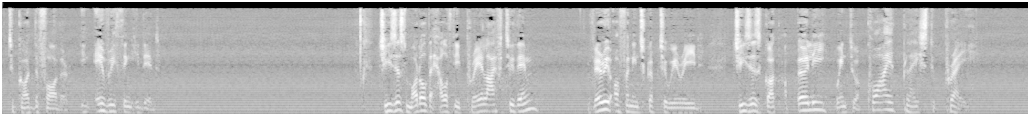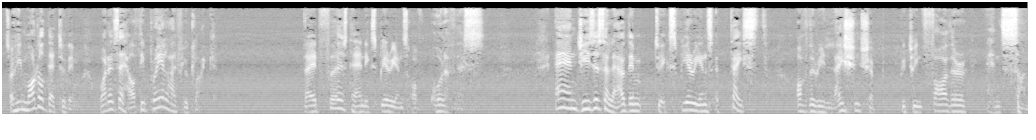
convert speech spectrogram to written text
to God the Father in everything he did. Jesus modeled a healthy prayer life to them. Very often in scripture we read, Jesus got up early, went to a quiet place to pray. So he modeled that to them. What does a healthy prayer life look like? They had first hand experience of all of this. And Jesus allowed them to experience a taste of the relationship between Father and Son.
